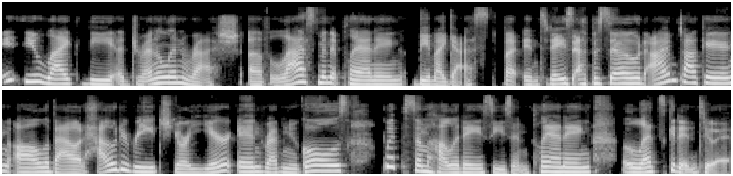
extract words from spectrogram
If you like the adrenaline rush of last minute planning, be my guest. But in today's episode, I'm talking all about how to reach your year end revenue goals with some holiday season planning. Let's get into it.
